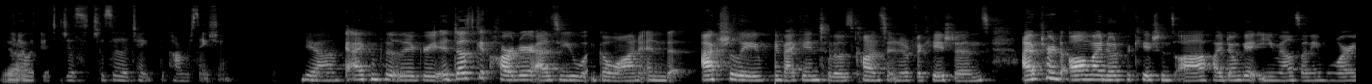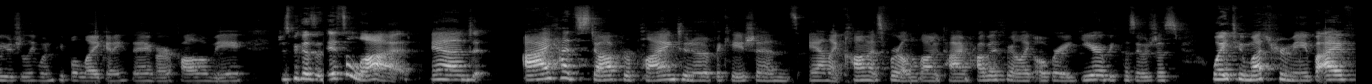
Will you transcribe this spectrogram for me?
yeah. you know, it's good to just facilitate the conversation. Yeah, I completely agree. It does get harder as you go on. And actually, back into those constant notifications, I've turned all my notifications off. I don't get emails anymore, usually when people like anything or follow me, just because it's a lot. And I had stopped replying to notifications and like comments for a long time, probably for like over a year because it was just way too much for me. But I've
